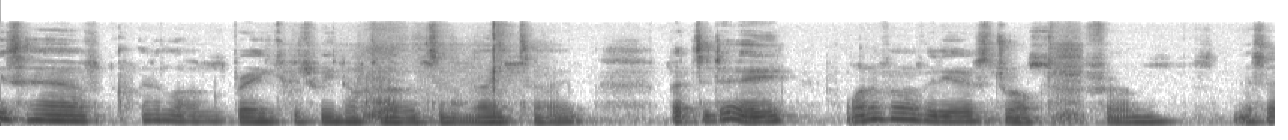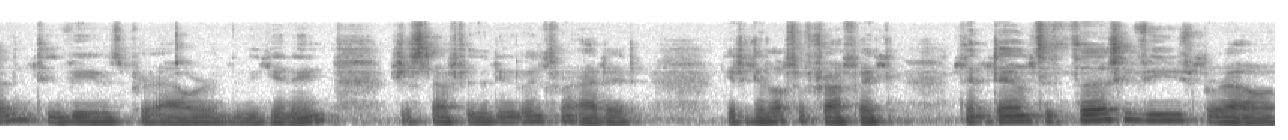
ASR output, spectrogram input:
always have quite a long break between uploads and nighttime, but today, one of our videos dropped from 70 views per hour in the beginning, just after the new links were added, getting a lot of traffic, then down to 30 views per hour,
